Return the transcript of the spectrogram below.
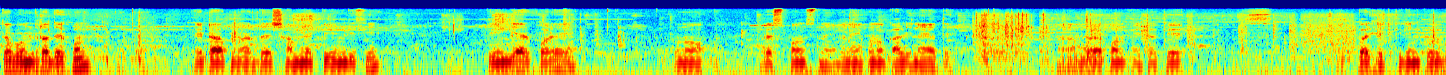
তো বন্ধুরা দেখুন, এটা আপনাদের সামনে প্রিন্ট দিছি। প্রিন্ট দেওয়ার পরে কোনো রেসপন্স নেই মানে কোনো কালি নাই এতে আমরা এখন এটাকে একবার হেড ক্লিন করব,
